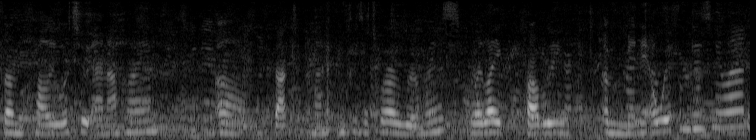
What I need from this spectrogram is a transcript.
from Hollywood to Anaheim, um, back to Anaheim because that's where our room is. We're like probably a minute away from Disneyland.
